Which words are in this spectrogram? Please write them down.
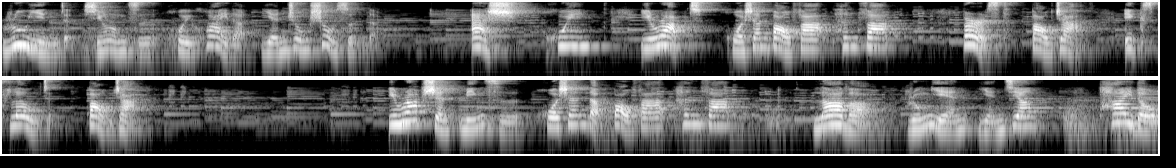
ruined 形容词，毁坏的，严重受损的。ash 灰，erupt 火山爆发、喷发，burst 爆炸，explode 爆炸。eruption 名词，火山的爆发、喷发。lava 熔岩、岩浆。tidal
